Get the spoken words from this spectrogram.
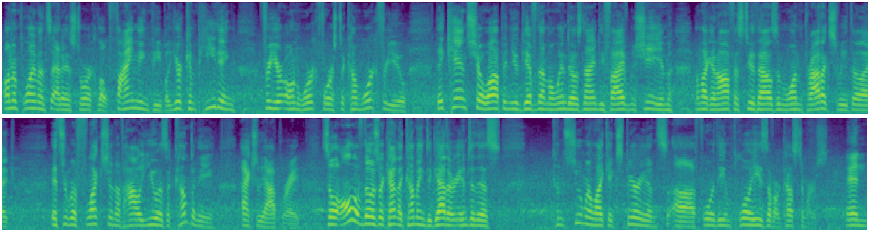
Unemployment's at a historic low. Finding people, you're competing for your own workforce to come work for you. They can't show up and you give them a Windows 95 machine and like an Office 2001 product suite. They're like, it's a reflection of how you as a company actually operate. So all of those are kind of coming together into this consumer-like experience uh, for the employees of our customers. And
